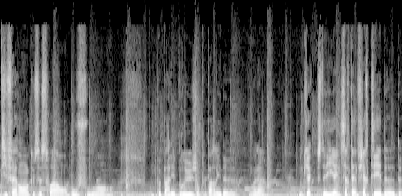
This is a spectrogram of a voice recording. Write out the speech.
différents, que ce soit en bouffe ou en... On peut parler de Bruges, on peut parler de... Voilà. Donc je te dis, il y a une certaine fierté de, de,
